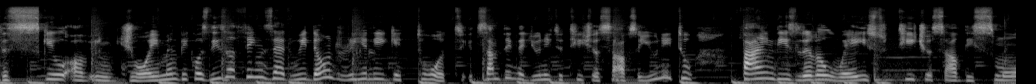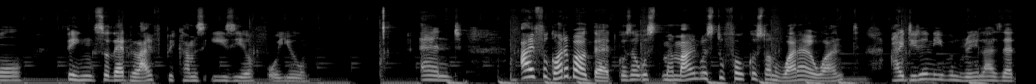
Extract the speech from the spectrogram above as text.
the skill of enjoyment, because these are things that we don't really get taught. It's something that you need to teach yourself. So you need to find these little ways to teach yourself these small things so that life becomes easier for you. And I forgot about that because I was my mind was too focused on what I want. I didn't even realize that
